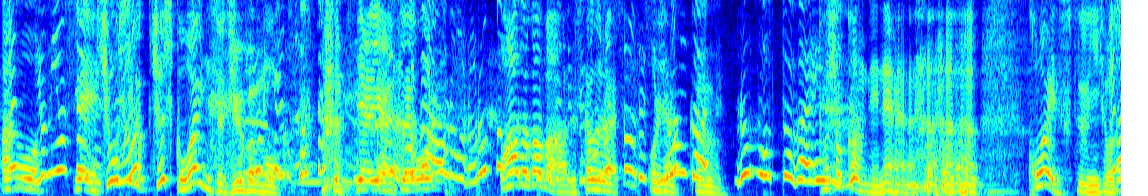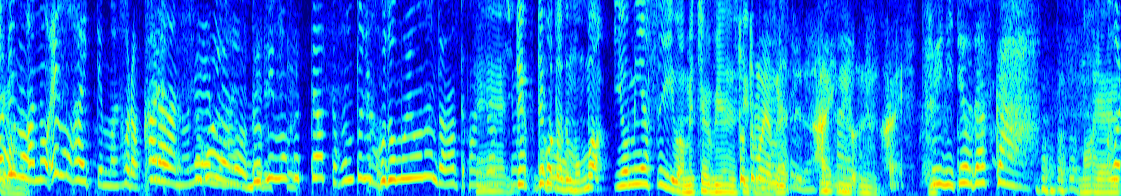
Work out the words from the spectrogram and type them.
あの読みやすいですよ。表紙が表紙怖いんですよ十分もう。いやいやそれ俺ハードカバーですかそれそうです。なんかうん。ロボットがいる。図書館にね 怖い普通に表あで紙がもあの絵も入ってます。ほらカラーのねすごいあのルビも振っってあって本当に子供用なんだなって感じはえーしますけど、でってことはでもまあ読みやすいはめっちゃ読みやすといとですねやすいです。はい、はい。ついに手を出すか。これをデビュー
